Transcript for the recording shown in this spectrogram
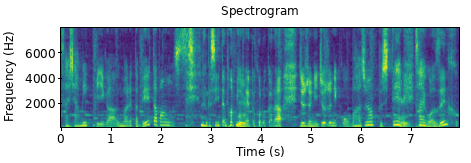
最初はミッピーが生まれたベータ版なんかシータ版みたいなところから、徐々に徐々にこうバージョンアップして、うん。最後は全国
